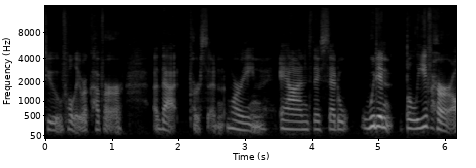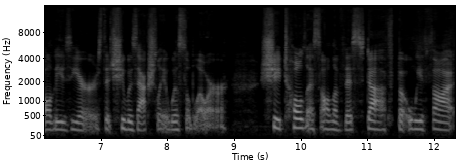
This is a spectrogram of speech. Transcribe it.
to fully recover that person Maureen. And they said we didn't believe her all these years that she was actually a whistleblower. She told us all of this stuff, but we thought,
